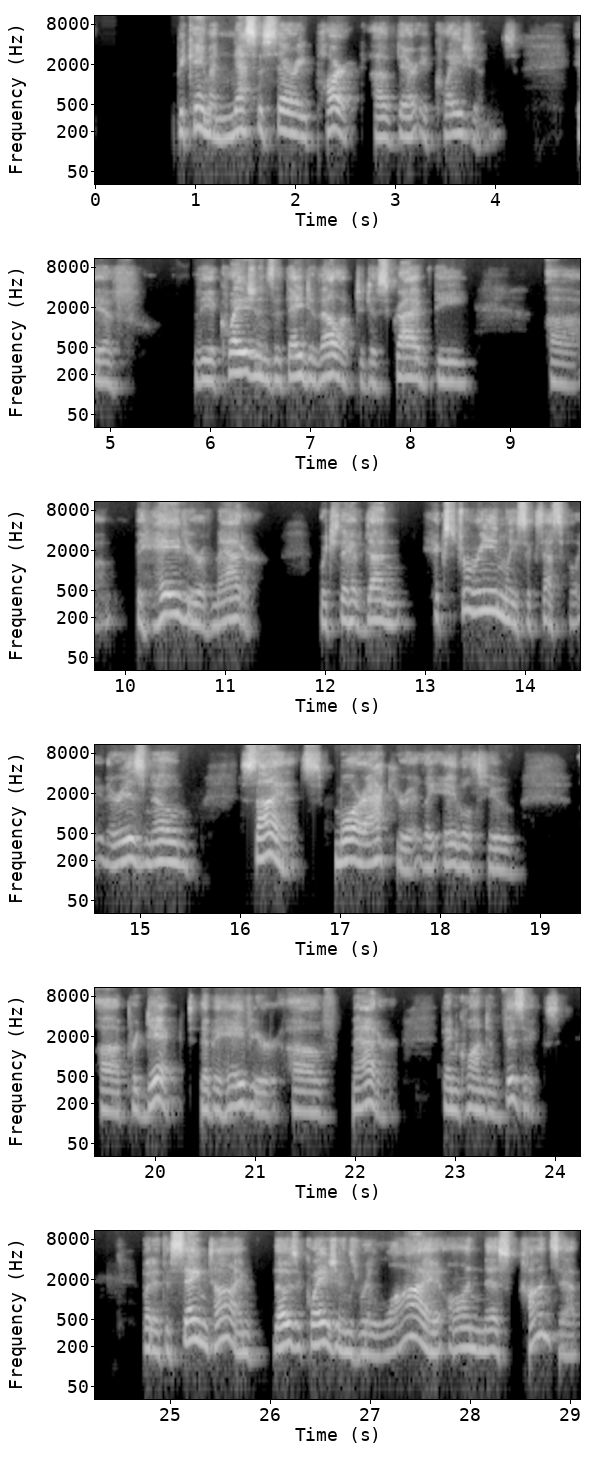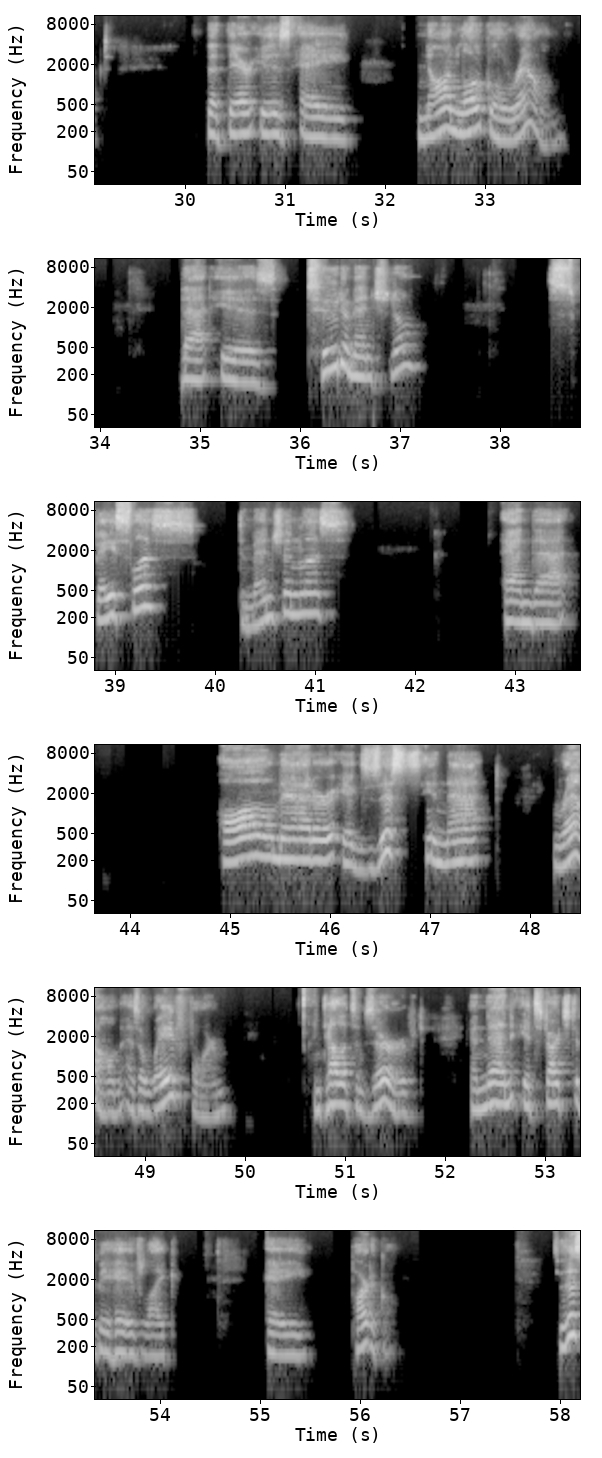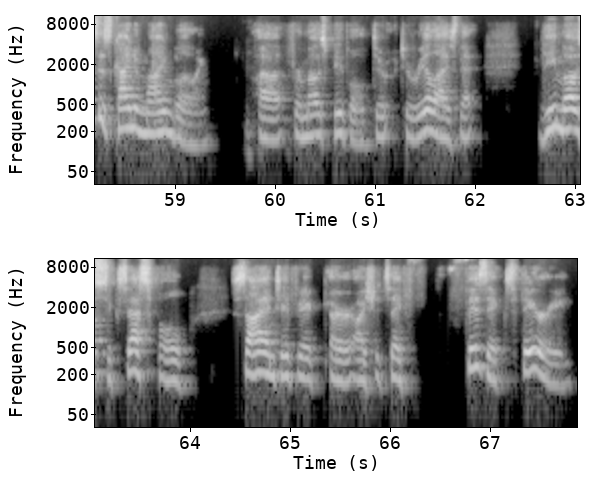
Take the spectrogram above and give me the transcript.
became a necessary part of their equations. If the equations that they developed to describe the uh, behavior of matter which they have done extremely successfully. There is no science more accurately able to uh, predict the behavior of matter than quantum physics. But at the same time, those equations rely on this concept that there is a non local realm that is two dimensional, spaceless, dimensionless, and that all matter exists in that realm as a waveform until it's observed, and then it starts to behave like a particle. So this is kind of mind blowing uh, for most people to, to realize that the most successful scientific, or I should say, physics theory,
